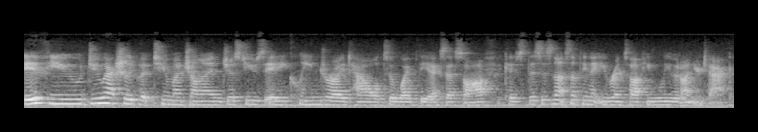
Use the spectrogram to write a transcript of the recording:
If you do actually put too much on, just use a clean, dry towel to wipe the excess off because this is not something that you rinse off, you leave it on your tack.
